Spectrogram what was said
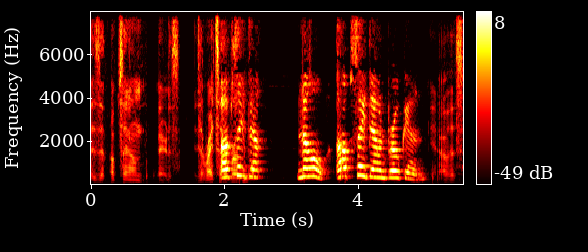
is it upside down? There it is. Is it right side? Upside broken? down. No, upside down broken. Yeah, it is.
